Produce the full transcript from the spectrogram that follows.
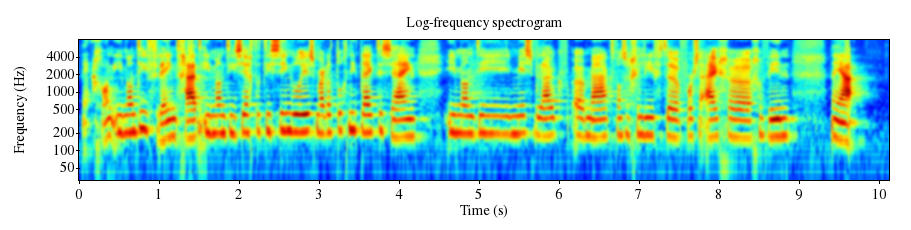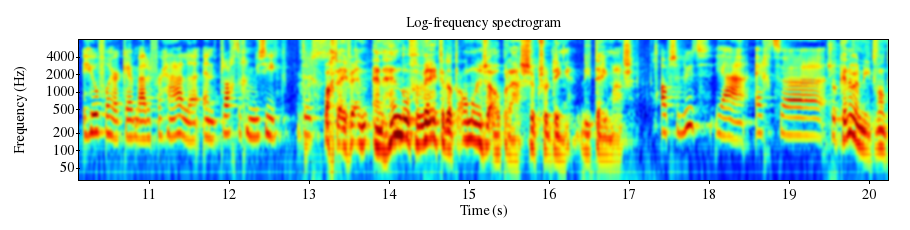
nou ja, gewoon iemand die vreemd gaat, iemand die zegt dat hij single is, maar dat toch niet blijkt te zijn. Iemand die misbruik uh, maakt van zijn geliefde voor zijn eigen gewin. Nou ja, heel veel herkenbare verhalen en prachtige muziek. Dus... Wacht even, en, en Hendel verwerkte dat allemaal in zijn opera's, zulke soort dingen, die thema's? Absoluut, ja, echt. Uh... Zo kennen we hem niet, want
